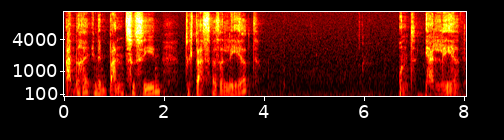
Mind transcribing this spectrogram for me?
andere in den Bann zu ziehen durch das, was er lehrt. Und er lehrt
